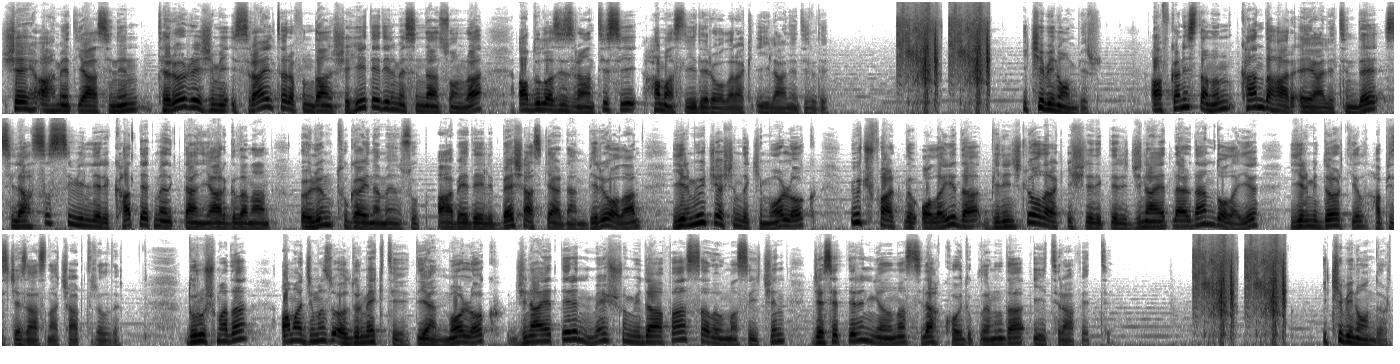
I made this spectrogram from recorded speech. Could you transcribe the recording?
Şeyh Ahmet Yasin'in terör rejimi İsrail tarafından şehit edilmesinden sonra Abdülaziz Rantisi Hamas lideri olarak ilan edildi. 2011. Afganistan'ın Kandahar eyaletinde silahsız sivilleri katletmekten yargılanan ölüm tugayına mensup ABD'li 5 askerden biri olan 23 yaşındaki Morlock, 3 farklı olayı da bilinçli olarak işledikleri cinayetlerden dolayı 24 yıl hapis cezasına çarptırıldı. Duruşmada amacımız öldürmekti diyen Morlock, cinayetlerin meşru müdafaa sanılması için cesetlerin yanına silah koyduklarını da itiraf etti. 2014.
